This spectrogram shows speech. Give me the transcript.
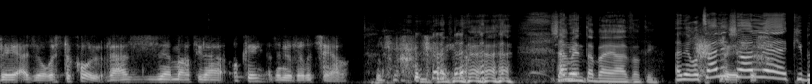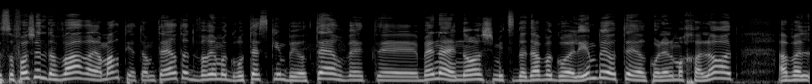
ואז זה הורס את הכל. ואז אמרתי לה, אוקיי, אז אני עובר לצייר. שם אין את הבעיה הזאת. אני רוצה לשאול, אה, כי בסופו של דבר, אמרתי, אתה מתאר את הדברים הגרוטסקיים ביותר, ואת אה, בן האנוש מצדדיו הגואליים ביותר, כולל מחלות, אבל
